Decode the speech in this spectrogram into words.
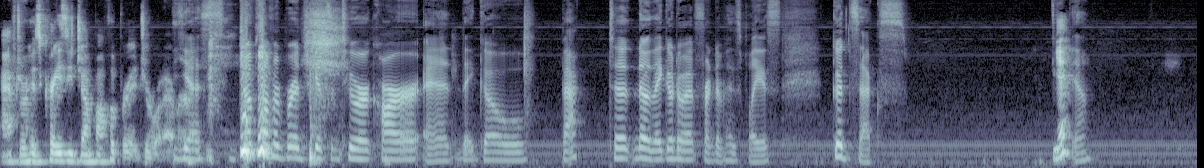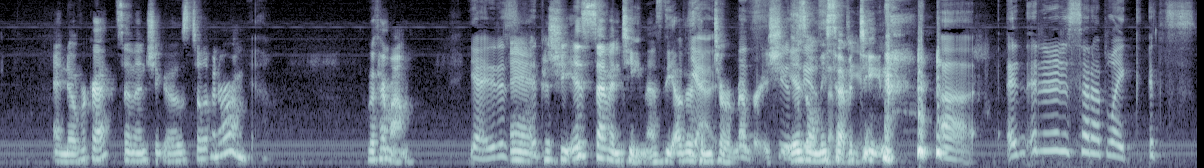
after his crazy jump off a bridge or whatever. yes. Jumps off a bridge, gets into her car, and they go back to no, they go to a friend of his place. Good sex. Yeah. Yeah. And no regrets. And then she goes to live in Rome Yeah. with her mom. Yeah, it is. Because she is 17, that's the other Yeah, thing to remember. Is she she, is- is only 17. 17. uh, and, and it is set up like it's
